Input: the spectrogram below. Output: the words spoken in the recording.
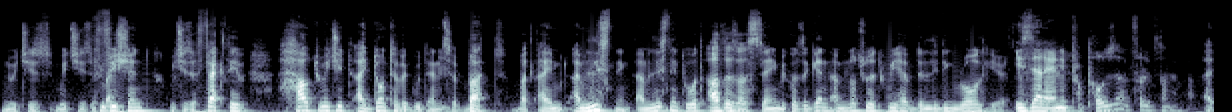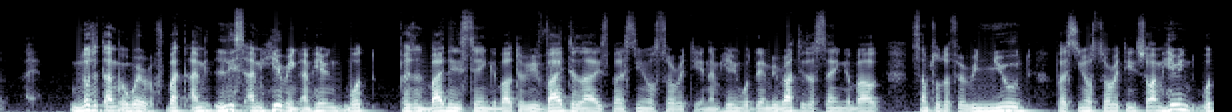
which is which is efficient, which is effective. How to reach it, I don't have a good answer, but but I'm I'm listening. I'm listening to what others are saying because again, I'm not sure that we have the leading role here. Is there any proposal, for example? Not that I'm aware of, but I'm least I'm hearing. I'm hearing what President Biden is saying about a revitalized Palestinian Authority, and I'm hearing what the Emiratis are saying about some sort of a renewed Palestinian Authority. So I'm hearing what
